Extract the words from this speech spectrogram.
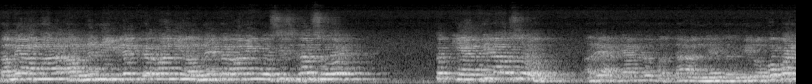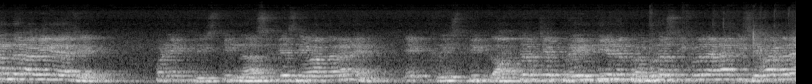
તમે અમારા અમને નિગ્લેક્ટ કરવાની, અમને કરવાની કોશિશ કરશો તો ક્યાંથી લાવશો? અરે અત્યારે તો બધા અન્ય ધર્મી લોકો પણ અંદર આવી ગયા છે. પણ એક ખ્રિસ્તી નર્સ જે સેવા કરે ને એક ખ્રિસ્તી ડોક્ટર જે પ્રેમથી અને પ્રભુના શીખવેલાથી સેવા કરે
